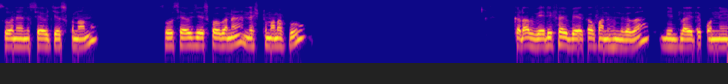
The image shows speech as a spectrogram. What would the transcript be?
సో నేను సేవ్ చేసుకున్నాను. సో సేవ్ చేసుకోగానే నెక్స్ట్ మనకు ఇక్కడ వెరిఫై బ్యాకప్ అని ఉంది కదా దీంట్లో అయితే కొన్ని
